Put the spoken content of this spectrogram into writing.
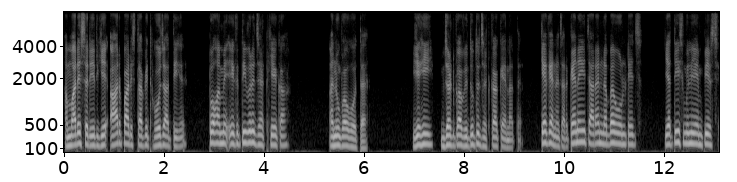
हमारे शरीर के आर पार स्थापित हो जाती है तो हमें एक तीव्र झटके का अनुभव होता है। यही झटका विद्युत झटका कहलाता है। क्या कहना चाह रहा है? कहना ये चाह रहा है नब्बे वोल्टेज या तीस मिली एम्पियर से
